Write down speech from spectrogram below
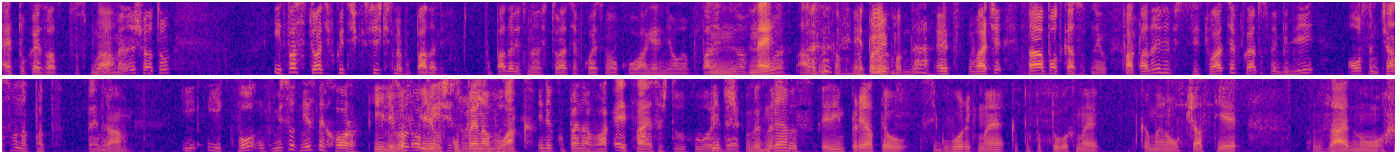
е тук е златото според Да. мен, защото и това са ситуации, в които всички, всички сме попадали. Попадали сме на ситуация, в която сме около лагерния огън. Попадали сме в Не, ситуа- аз не съм. За първи път. Да, ето. Обаче става подкаст от него. Факт. Попадали сме в ситуация, в която сме били 8 часа на път. Примерно. Да. И, и какво? Смисъл, ние сме хора. Или Мисъл, в- окей, или в ще купе слушаш на музика. влак. Или в купе на влак. Ей, това е също хубава Пич, идея. веднъж Да. с един приятел си говорихме, като пътувахме към едно участие заедно с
